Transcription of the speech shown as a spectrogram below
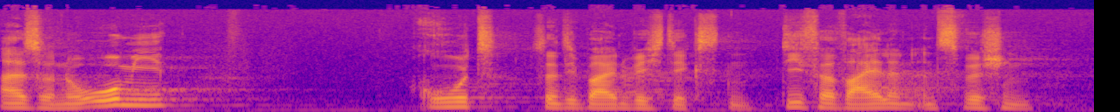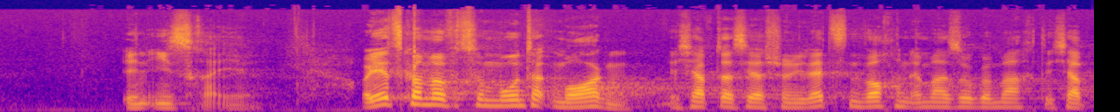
Also Naomi, Ruth sind die beiden wichtigsten. Die verweilen inzwischen in Israel. Und jetzt kommen wir zum Montagmorgen. Ich habe das ja schon die letzten Wochen immer so gemacht. Ich habe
